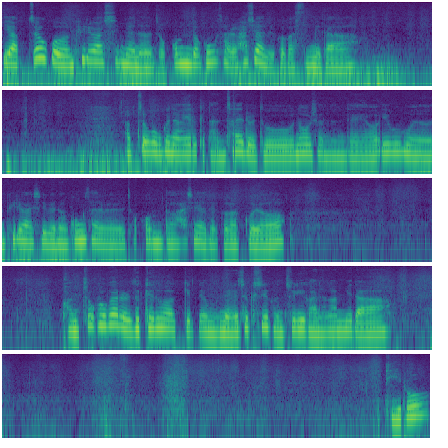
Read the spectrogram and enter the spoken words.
이 앞쪽은 필요하시면 조금 더 공사를 하셔야 될 것 같습니다. 앞쪽은 그냥 이렇게 단차이를 두 놓으셨는데요. 이 부분은 필요하시면 공사를 조금 더 하셔야 될 것 같고요. 건축 허가를 득해 놓았기 때문에 즉시 건축이 가능합니다. 뒤로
